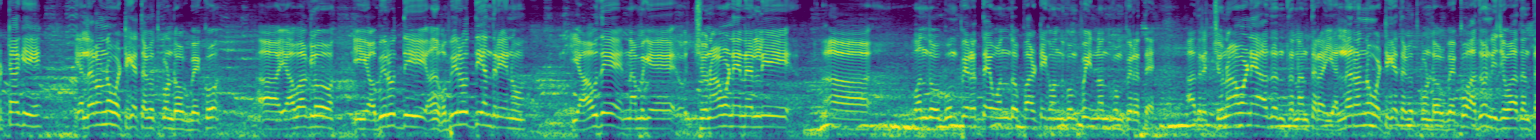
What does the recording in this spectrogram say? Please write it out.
ಒಟ್ಟಾಗಿ ಎಲ್ಲರನ್ನೂ ಒಟ್ಟಿಗೆ ತೆಗೆದುಕೊಂಡು ಹೋಗಬೇಕು. ಯಾವಾಗಲೂ ಈ ಅಭಿವೃದ್ಧಿ ಅಭಿವೃದ್ಧಿ ಏನು? ಯಾವುದೇ ನಮಗೆ ಚುನಾವಣೆಯಲ್ಲಿ ಒಂದು ಗುಂಪಿರುತ್ತೆ ಒಂದು ಪಾರ್ಟಿಗೆ ಒಂದು ಗುಂಪು, ಇನ್ನೊಂದು ಗುಂಪಿರುತ್ತೆ ಆದರೆ ಚುನಾವಣೆ ಆದಂಥ ನಂತರ ಎಲ್ಲರನ್ನೂ ಒಟ್ಟಿಗೆ ತೆಗೆದುಕೊಂಡು ಹೋಗಬೇಕು. ಅದು ನಿಜವಾದಂಥ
